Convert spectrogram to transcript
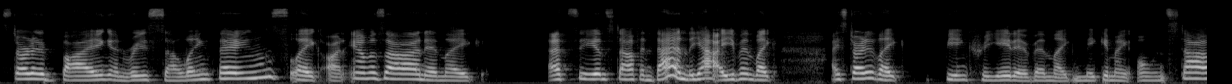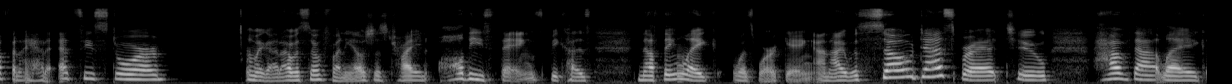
started buying and reselling things like on Amazon and like Etsy and stuff. And then, yeah, I even like, I started like being creative and like making my own stuff. And I had an Etsy store. Oh my God, I was so funny. I was just trying all these things because nothing like was working. And I was so desperate to have that like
